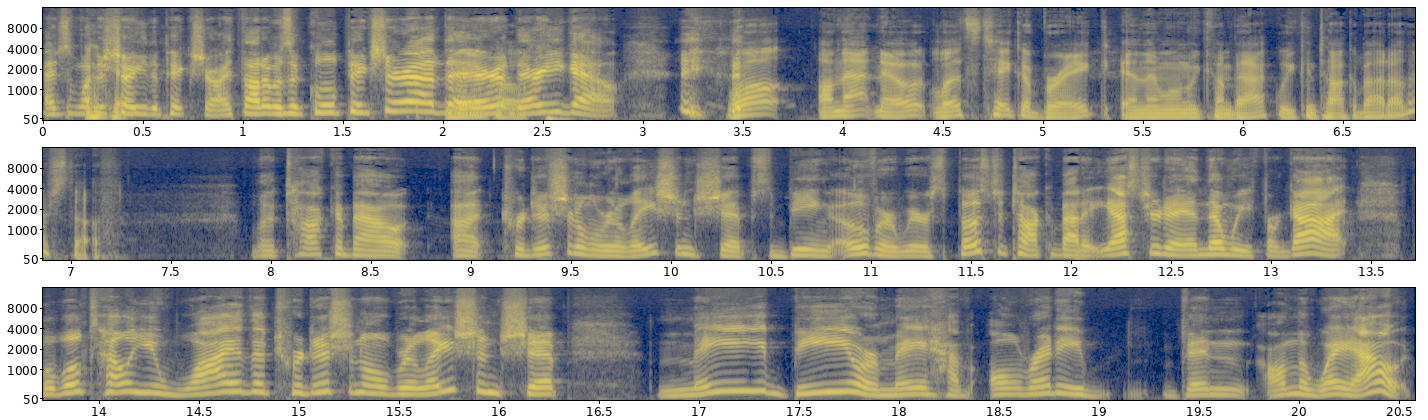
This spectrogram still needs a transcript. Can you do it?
I just want to show you the picture. I thought it was a cool picture uh, there there you go. Well, on that note, let's take a break, and then when we come back, we can talk about other stuff. we'll talk about uh, traditional relationships being over. We were supposed to talk about it yesterday and then we forgot. But we'll tell you why the traditional relationship may be or may have already been on the way out.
